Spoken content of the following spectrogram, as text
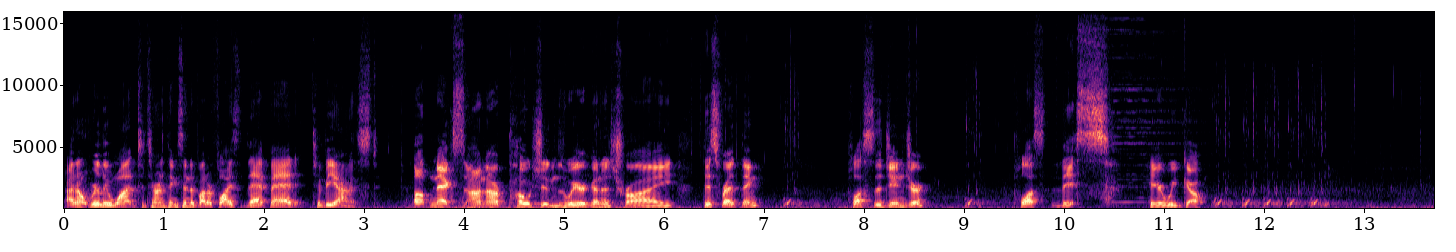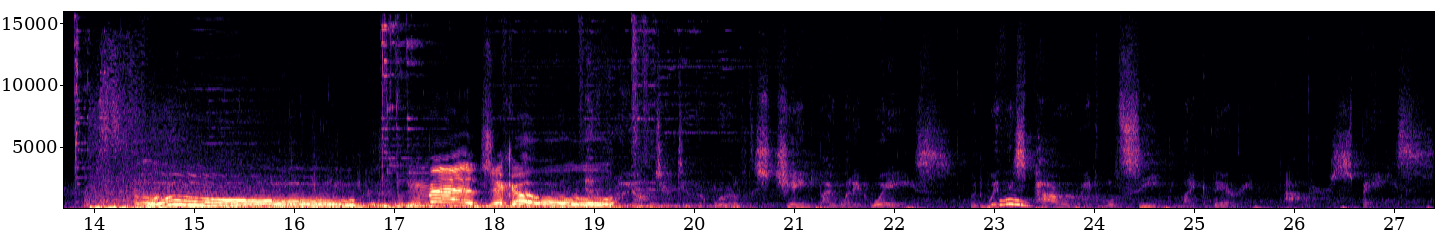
I don't really want to turn things into butterflies that bad, to be honest. Up next on our potions, we are gonna try this red thing, plus the ginger, plus this. Here we go. Ooh, magical. Every object in the world is chained by what it weighs, but with this power, it will seem like they're in outer space.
